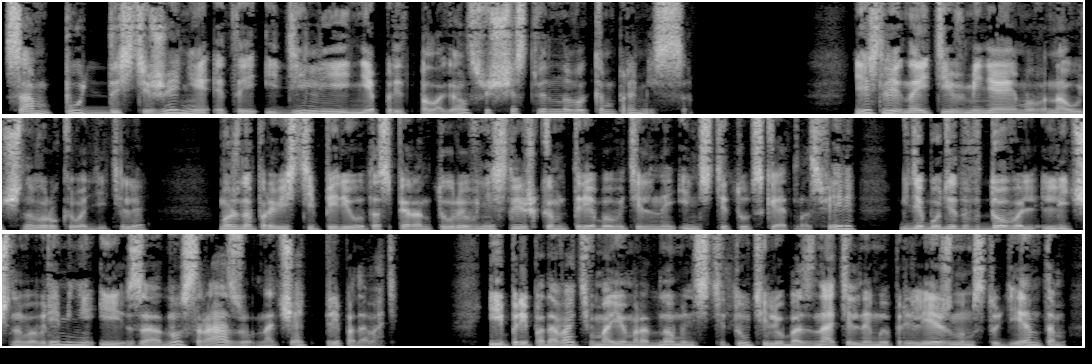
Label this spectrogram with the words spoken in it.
сам путь достижения этой идиллии не предполагал существенного компромисса. Если найти вменяемого научного руководителя, можно провести период аспирантуры в не слишком требовательной институтской атмосфере, где будет вдоволь личного времени и заодно сразу начать преподавать. И преподавать в моем родном институте любознательным и прилежным студентам –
